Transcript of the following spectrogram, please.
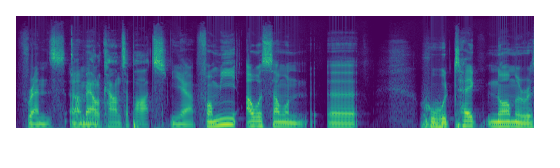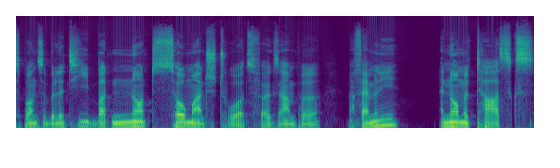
friends, our um, male counterparts. Yeah, for me, I was someone uh, who would take normal responsibility, but not so much towards, for example, my family and normal tasks.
